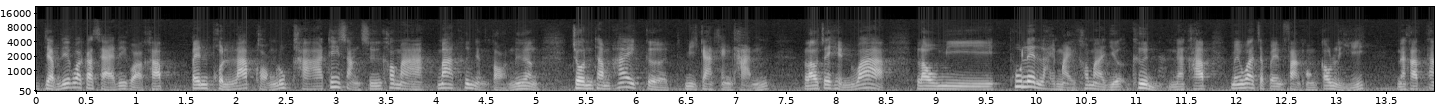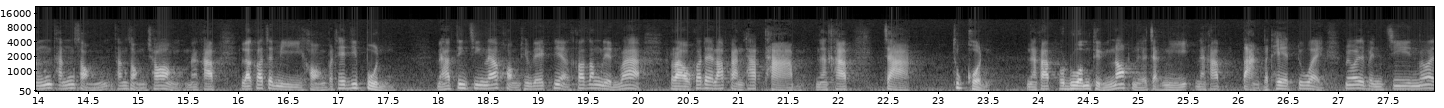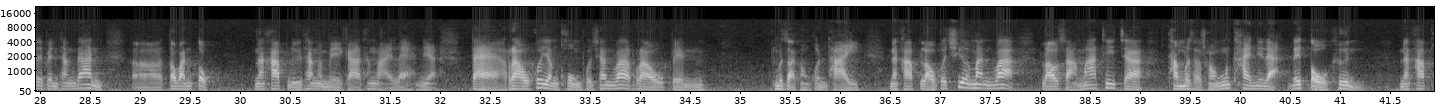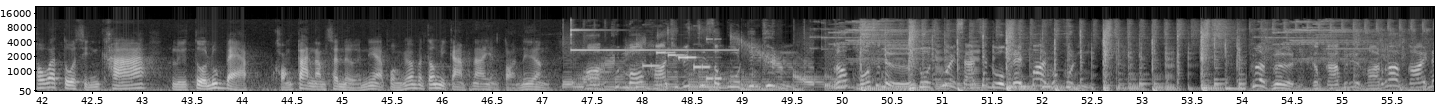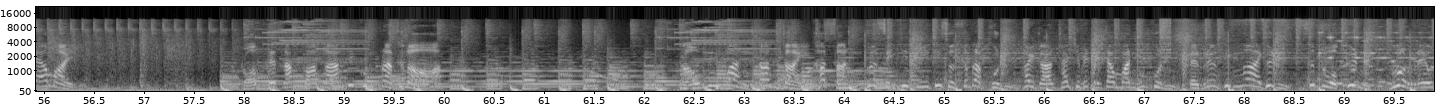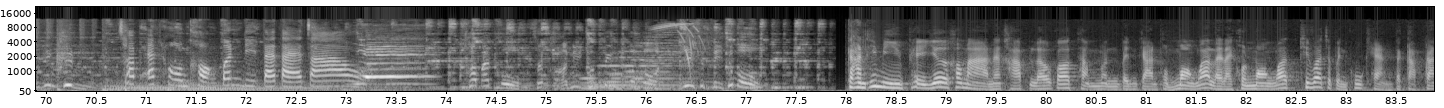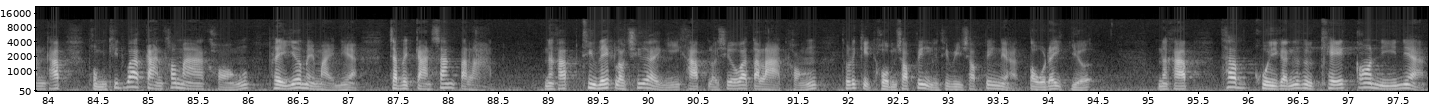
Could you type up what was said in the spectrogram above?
อย่าเรียกว่ากระแสดีกว่าครับ เป็นผลลัพธ์ของลูกค้าที่สั่งซื้อเข้ามามากขึ้นอย่างต่อเนื่อง จนทำให้เกิดมีการแข่งขัน เราจะเห็นว่าเรามีผู้เล่นรายใหม่เข้ามาเยอะขึ้นนะครับไม่ว่าจะเป็นฝั่งของเกาหลีนะครับทั้งทั้งสองทั้งสองช่องนะครับแล้วก็จะมีของประเทศญี่ปุ่นนะครับจริงๆแล้วของทีเล็กเนี่ยก็ต้องเรียนว่าเราก็ได้รับการทาบทามนะครับจากทุกคนนะครับรวมถึงนอกเหนือจากนี้นะครับต่างประเทศด้วย ไม่ว่าจะเป็นจีน ไม่ว่าจะเป็นทางด้านตะวันตกนะครับหรือทางอเมริกาทั้งหลายแหล่เนี่ยแต่เราก็ยังคงโพชั่นว่าเราเป็น บริษัทของคนไทยนะครับเราก็เชื่อมั่นว่าเราสามารถที่จะทำบริษัทของคนไทยนี่แหละได้โตขึ้นนะครับเพราะว่าตัวสินค้าหรือตัวรูปแบบของการนำเสนอเนี่ยผมว่ามันต้องมีการพัฒนาอย่างต่อเนื่องหากคุณมองหาชีวิตที่สมบูรณ์ยิ่งขึ้น เราขอเสนอตัวช่วยแสนสะดวกในบ้านของคุณเพลิดเพลินกับการบริหารร่างกายแนวใหม่พร้อมเคล็ดลับความงามที่คุณปรารถนา เรามุ่งมั่นตั้งใจคัดสรรเพื่อสิ่งที่ดีที่สุดสำหรับคุณ ให้การใช้ชีวิตประจำวันของคุณ เป็นเรื่องที่ง่ายขึ้น สะดวกขึ้น รวดเร็วยิ่งขึ้นชอปแอทโฮมของเปิ้ลดีแต่แต่เจ้าชอบแอทโฮมสถานีช้อปปิ้งตลอด 24 ชั่วโมงการที่มีเพลเยอร์เข้ามานะครับแล้วก็ทำมันเป็นการผมมองว่าหลาย ๆ คนมองว่าคิดว่าจะเป็นคู่แข่งแต่กลับกันครับ ผมคิดว่าการเข้ามาของเพลเยอร์ใหม่ ๆ เนี่ยจะเป็นการสร้างตลาด นะครับทีเล็กเราเชื่ออย่างนี้ครับ เราเชื่อว่าตลาดของธุรกิจโฮมช้อปปิ้งหรือทีวีช้อปปิ้งเนี่ยโตได้อีกเยอะนะครับถ้าคุยกันก็คือเค้กก้อนนี้เนี่ย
